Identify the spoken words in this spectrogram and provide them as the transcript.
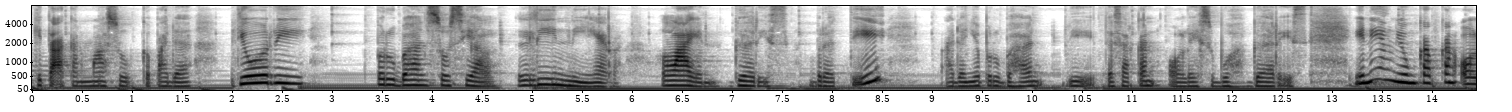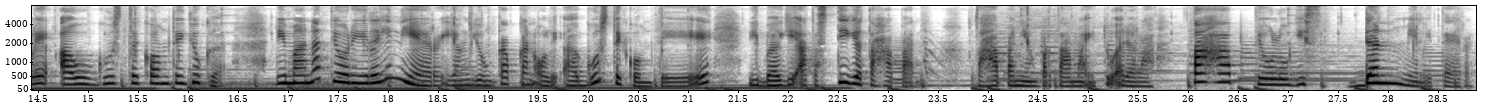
kita akan masuk kepada teori perubahan sosial linier, line, garis. Berarti adanya perubahan didasarkan oleh sebuah garis. Ini yang diungkapkan oleh Auguste Comte juga, di mana teori linier yang diungkapkan oleh Auguste Comte dibagi atas tiga tahapan. Tahapan yang pertama itu adalah tahap teologis dan militer.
